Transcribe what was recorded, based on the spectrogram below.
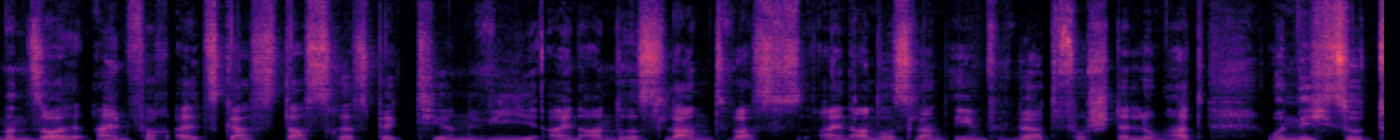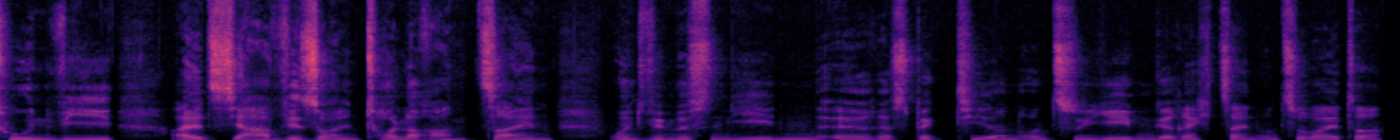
Man soll einfach als Gast das respektieren, wie ein anderes Land, was ein anderes Land eben für Wertvorstellungen hat und nicht so tun wie als ja, wir sollen tolerant sein und wir müssen jeden äh, respektieren und zu jedem gerecht sein und so weiter,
